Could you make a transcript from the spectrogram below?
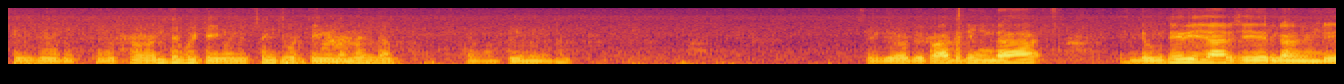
செய்து கொடுத்து அப்புறம் வந்து வீட்டை கொஞ்சம் செஞ்சு கொடுத்தீங்களா? அப்படின்னு சரி ஓகே பார்த்துட்டிங்களா? இந்த உதவியை யார் செய்திருக்காங்கண்டு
